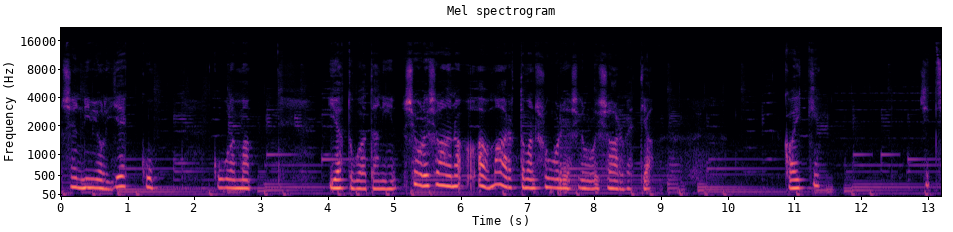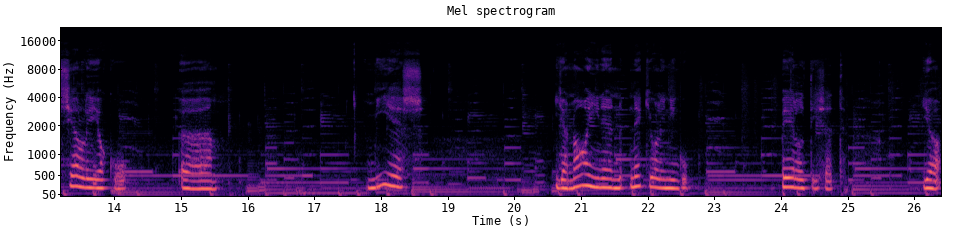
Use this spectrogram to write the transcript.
sen nimi oli Jekku, kuulemma. Ja tuota niin, se oli sellainen aivan mahdottoman suuri ja sillä oli sarvet ja kaikki. Sitten siellä oli joku öö, mies ja nainen, nekin oli niinku peltiset ja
